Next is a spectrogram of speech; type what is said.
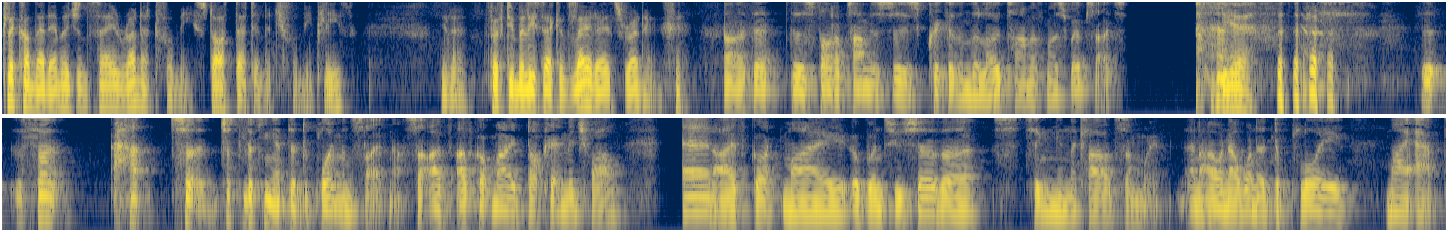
click on that image and say, run it for me. Start that image for me, please. You know, 50 milliseconds later, it's running. uh, that the startup time is, is quicker than the load time of most websites. yeah. Uh, so, how, so just looking at the deployment side now. So I've I've got my Docker image file, and I've got my Ubuntu server sitting in the cloud somewhere, and I now want to deploy my app.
